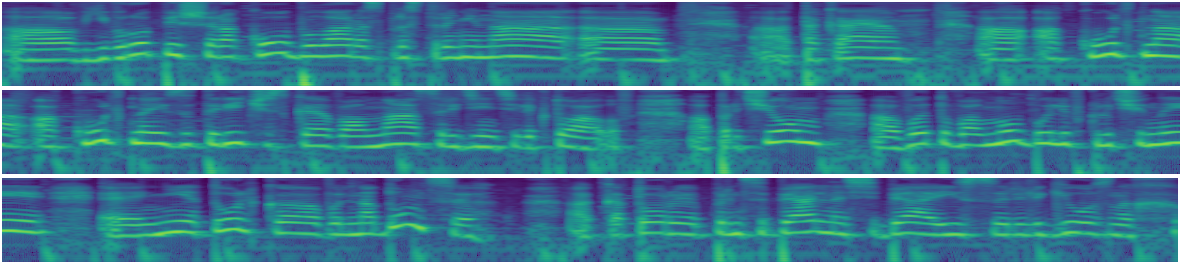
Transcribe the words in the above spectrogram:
в Европе широко была распространена такая оккультно, оккультно-эзотерическая волна среди интеллектуалов. А Причем в эту волну были включены не только вольнодумцы, которые принципиально себя из религиозных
